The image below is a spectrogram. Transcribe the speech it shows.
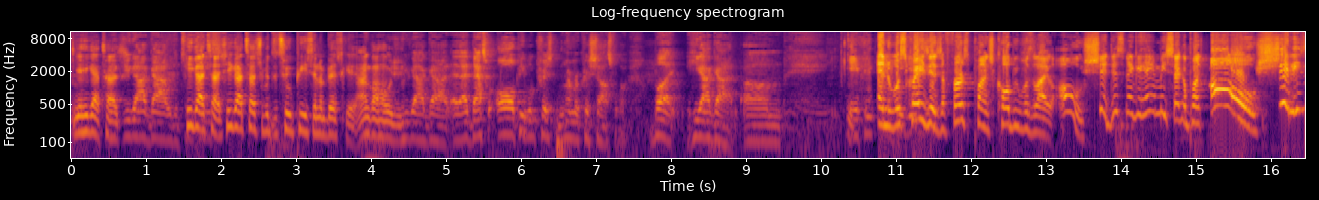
yeah, he got touched. You got God with the two He got piece. touched. He got touched with the two piece and the biscuit. I ain't gonna hold You you. got God. That, that's what all people Chris, remember Chris Childs for. But he got God. Um, if he, And what's he- crazy is the first punch, Kobe was like, "Oh shit, this nigga hit me." Second punch, "Oh shit, he's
